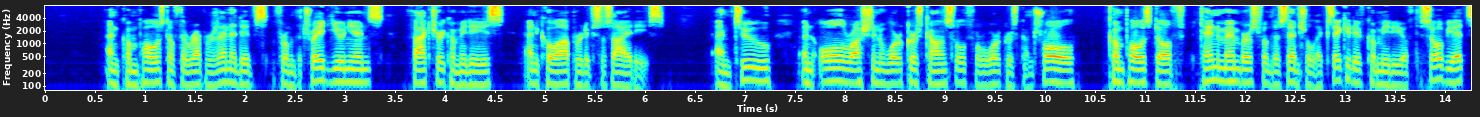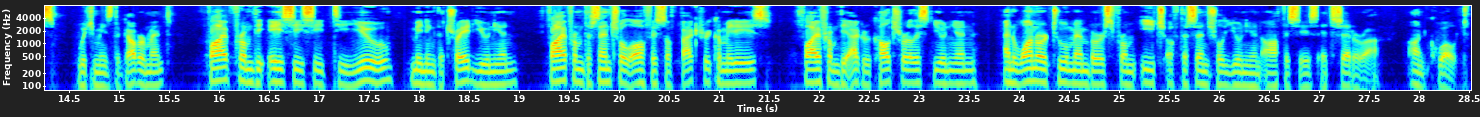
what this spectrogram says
and composed of the representatives from the trade unions, factory committees, and cooperative societies and two, an all-Russian Workers' Council for Workers' Control, composed of 10 members from the Central Executive Committee of the Soviets, which means the government, 5 from the ACCTU, meaning the trade union, 5 from the Central Office of Factory Committees, 5 from the Agriculturalist Union, and 1 or 2 members from each of the Central Union offices, etc. Unquote.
